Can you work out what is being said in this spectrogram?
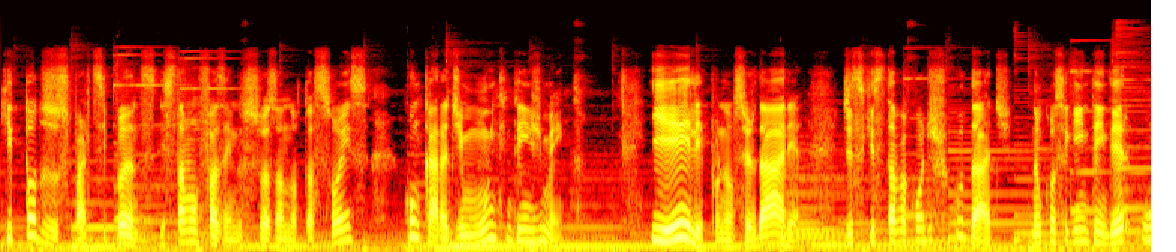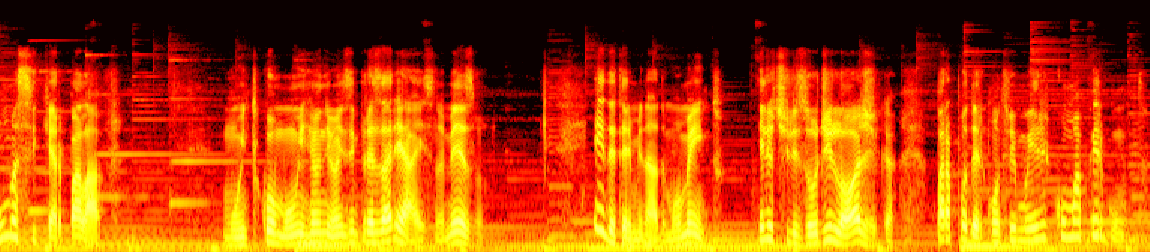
que todos os participantes estavam fazendo suas anotações com cara de muito entendimento. E ele, por não ser da área, disse que estava com dificuldade, não conseguia entender uma sequer palavra muito comum em reuniões empresariais, não é mesmo? Em determinado momento, ele utilizou de lógica para poder contribuir com uma pergunta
